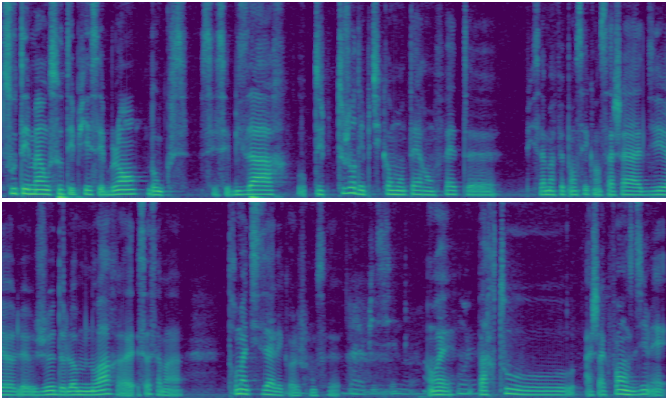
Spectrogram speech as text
sous tes mains ou sous tes pieds, c'est blanc, donc c'est bizarre. Toujours des petits commentaires, en fait. Puis ça m'a fait penser quand Sacha a dit le jeu de l'homme noir. ça, ça m'a traumatisé à l'école, je pense. À la piscine. Ouais, partout, à chaque fois, on se dit, mais.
